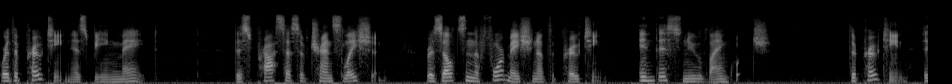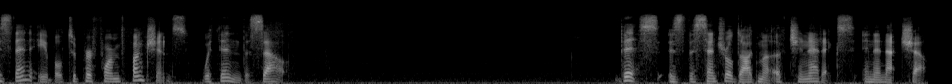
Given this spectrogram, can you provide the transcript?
where the protein is being made. This process of translation results in the formation of the protein in this new language. The protein is then able to perform functions within the cell. This is the central dogma of genetics in a nutshell.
